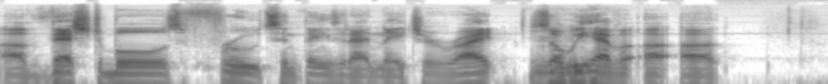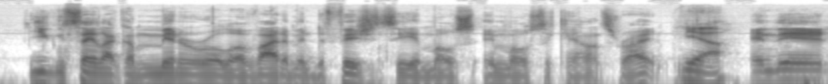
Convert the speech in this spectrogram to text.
uh, vegetables, fruits, and things of that nature, right? So Mm-hmm. we have a, a, a you can say like a mineral or vitamin deficiency in most in most accounts, right? Yeah. And then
